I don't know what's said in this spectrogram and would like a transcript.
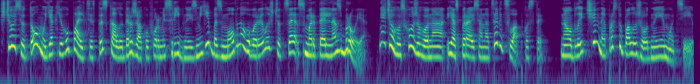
Щось у тому, як його пальці стискали держак у формі срібної змії, безмовно говорило, що це смертельна зброя. Нічого схожого на я спираюся на це від слабкости. На обличчі не проступало жодної емоції.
